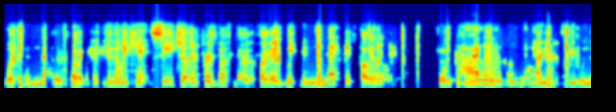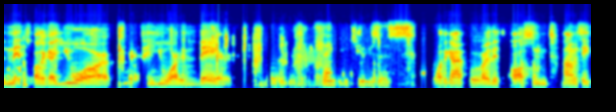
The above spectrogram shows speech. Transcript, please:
with another, Father God. Even though we can't see each other in person, Father God, we connected, Father God. So we connect Hallelujah. one or two in the midst, Father God. You are present. You are there. Thank you, Jesus. Father God, for this awesome time. I say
